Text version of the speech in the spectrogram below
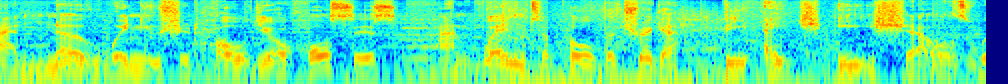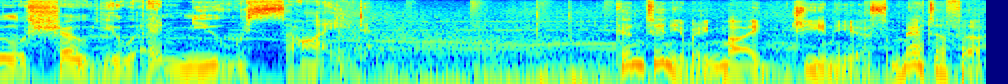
and know when you should hold your horses and when to pull the trigger, the HE shells will show you a new side. Continuing my genius metaphor,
